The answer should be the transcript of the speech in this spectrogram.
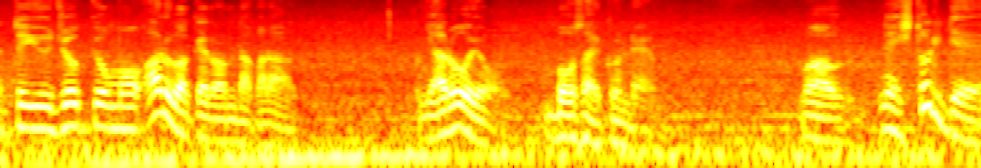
っていう状況もあるわけなんだからやろうよ防災訓練。まあね一人で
